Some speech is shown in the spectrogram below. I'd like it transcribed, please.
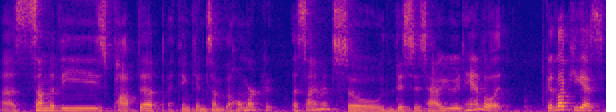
uh, some of these popped up, I think, in some of the homework assignments, so this is how you would handle it. Good luck, you guys.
